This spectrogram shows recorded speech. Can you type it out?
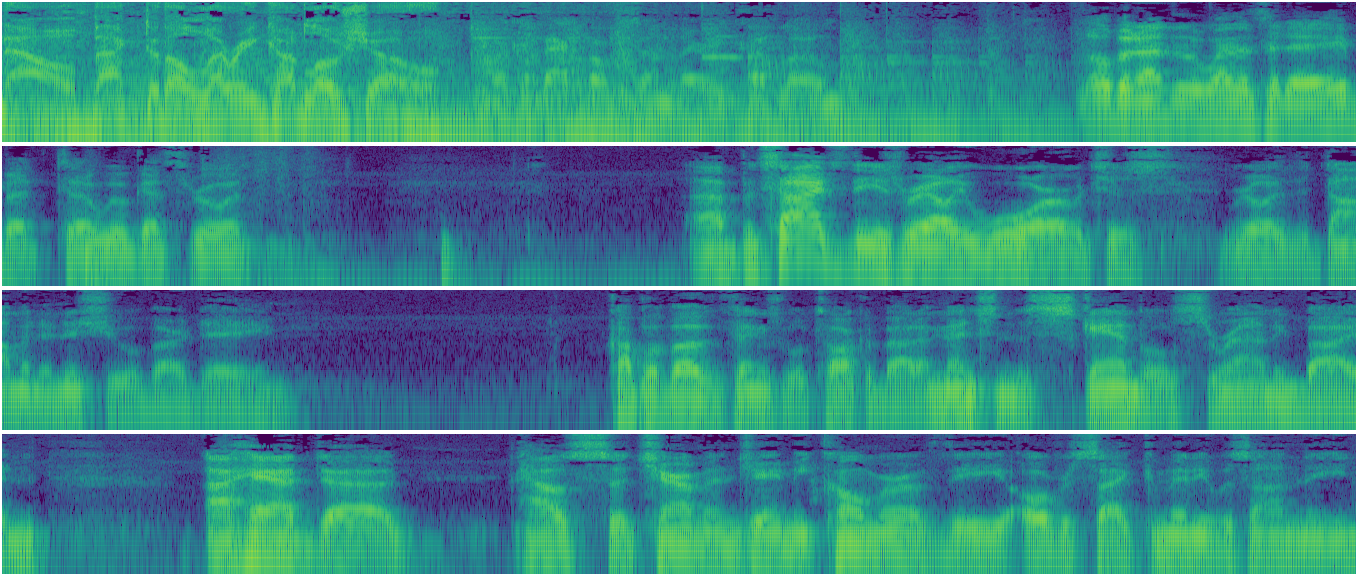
Now, back to the Larry Kudlow Show. Welcome back, folks. I'm Larry Kudlow. A little bit under the weather today, but uh, we'll get through it. Uh, besides the Israeli war, which is really the dominant issue of our day, a couple of other things we'll talk about. I mentioned the scandals surrounding Biden. I had uh, House uh, Chairman Jamie Comer of the Oversight Committee was on the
